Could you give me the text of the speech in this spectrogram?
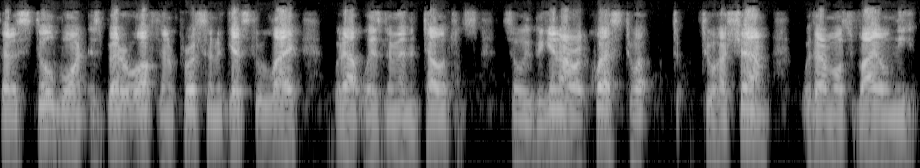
that a stillborn is better off than a person who gets through life without wisdom and intelligence. So we begin our request to, to, to Hashem with our most vital need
